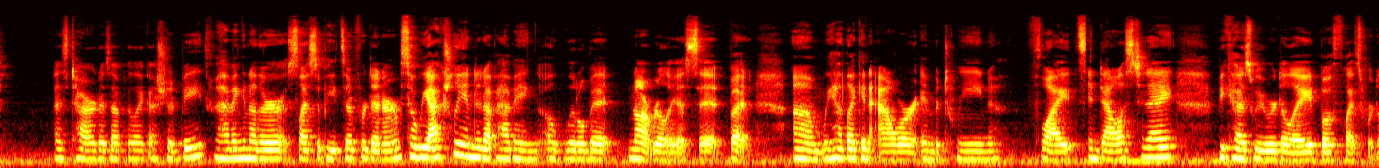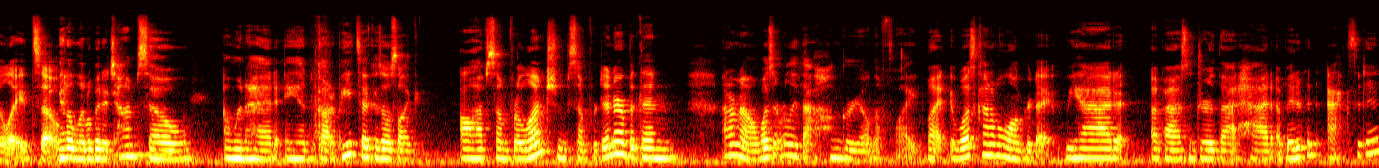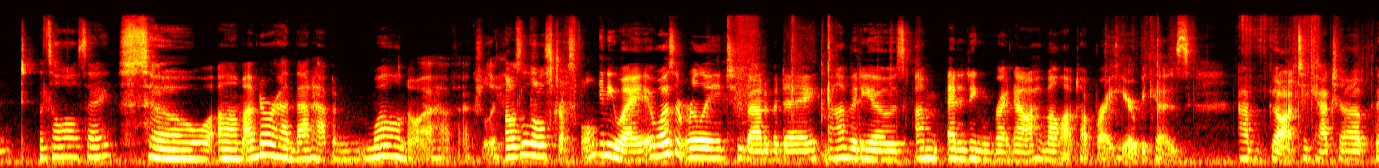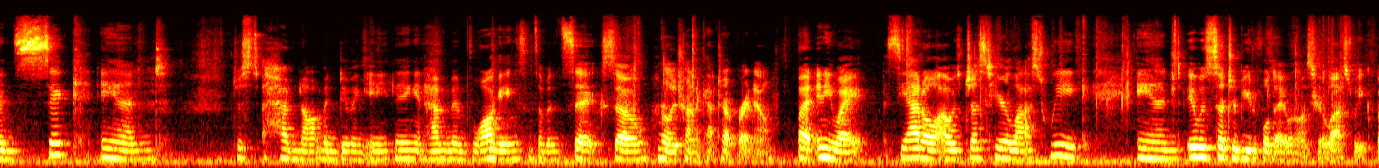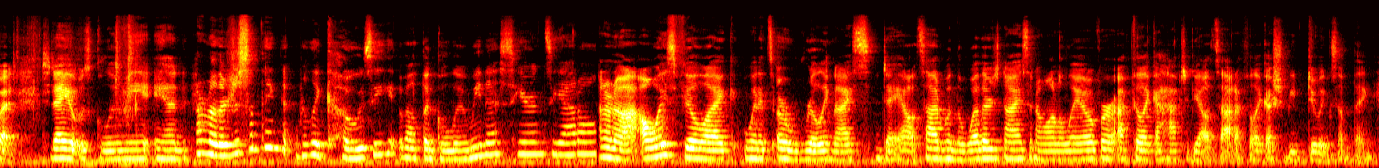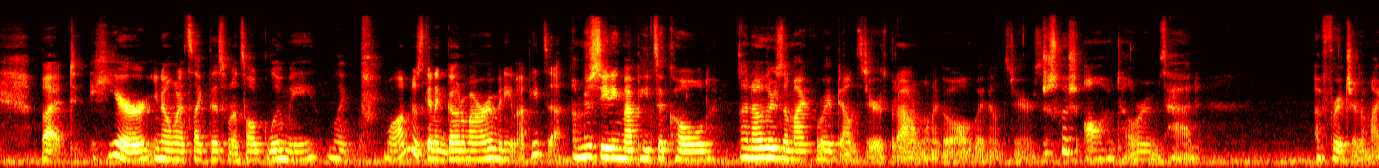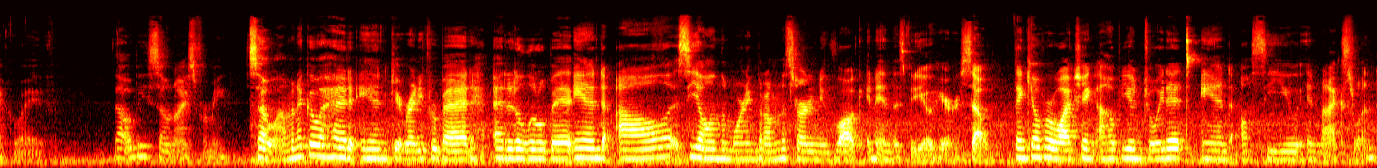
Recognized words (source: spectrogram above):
as tired as I feel like I should be. I'm having another slice of pizza for dinner. So we actually ended up having a little bit, not really a sit, but um, we had like an hour in between flights in Dallas today because we were delayed. Both flights were delayed. So we had a little bit of time. So I went ahead and got a pizza because I was like, I'll have some for lunch and some for dinner, but then I don't know, I wasn't really that hungry on the flight, but it was kind of a longer day. We had a passenger that had a bit of an accident. That's all I'll say. So, um, I've never had that happen. Well, no, I have actually. That was a little stressful. Anyway, it wasn't really too bad of a day. My videos, I'm editing right now. I have my laptop right here because I've got to catch up. Been sick and just have not been doing anything and haven't been vlogging since I've been sick. So I'm really trying to catch up right now. But anyway, Seattle, I was just here last week and it was such a beautiful day when I was here last week, but today it was gloomy and I don't know, there's just something really cozy about the gloominess here in Seattle. I don't know, I always feel like when it's a really nice day outside, when the weather's nice and I want to lay over, I feel like I have to be outside. I feel like I should be doing something. But here, you know, when it's like this, when it's all gloomy, I'm like, well, I'm just gonna go to my room and eat my pizza. I'm just eating my pizza cold. I know there's a microwave downstairs, but I don't wanna go all the way downstairs. I just wish all hotel rooms had a fridge and a microwave. That would be so nice for me. So I'm gonna go ahead and get ready for bed, edit a little bit, and I'll see y'all in the morning, but I'm gonna start a new vlog and end this video here. So thank y'all for watching. I hope you enjoyed it, and I'll see you in my next one.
